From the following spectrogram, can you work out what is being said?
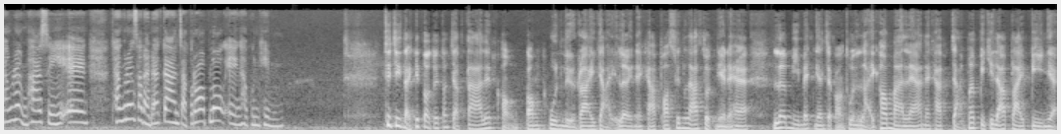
ทั้งเรื่องภาษีเอง ทั้งเรื่องสถานการณ์จากรอบโลกเองค่ะคุณคิม ที่จริงแต่คริปโตตัวนี้ต้องจับตาเรื่องของกองทุนหรือรายใหญ่เลยนะครับเพราะซึ่งล่าสุดเนี่ยนะฮะเริ่มมีเม็ดเงินจากกองทุนไหลเข้ามาแล้วนะครับจากเมื่อปีที่แล้วปลายปีเนี่ย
